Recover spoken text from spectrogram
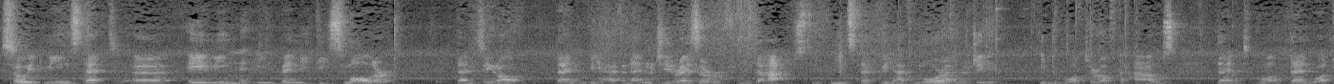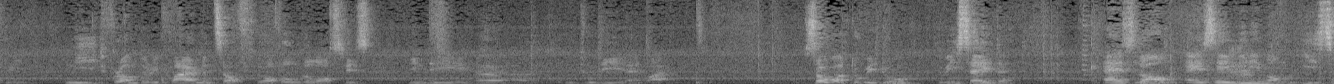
so it means that uh, A min, when it is smaller than zero, then we have an energy reserve in the house. It means that we have more energy in the water of the house that what, than what we need from the requirements of, of all the losses in the, uh, uh, into the environment. So what do we do? We say that as long as a minimum is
